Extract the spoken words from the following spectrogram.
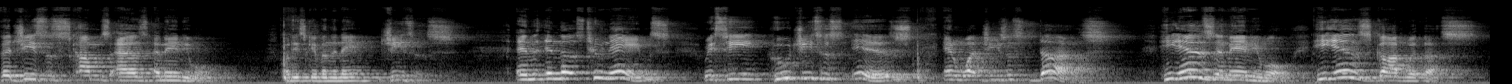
that Jesus comes as Emmanuel, but he's given the name Jesus. And in those two names, we see who Jesus is and what Jesus does. He is Emmanuel, He is God with us,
